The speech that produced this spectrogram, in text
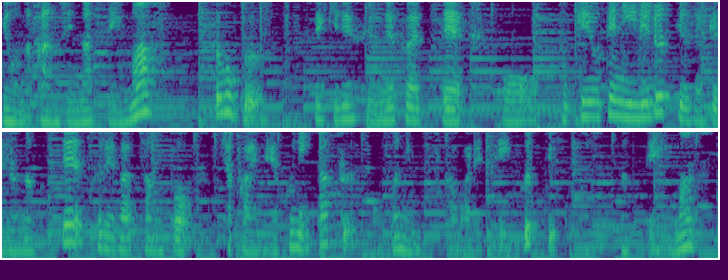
ような感じになっています。すごく素敵ですよね。そうやって、こう、時計を手に入れるっていうだけじゃなくて、それがちゃんと社会の役に立つことにも使われていくっていうことになっています。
